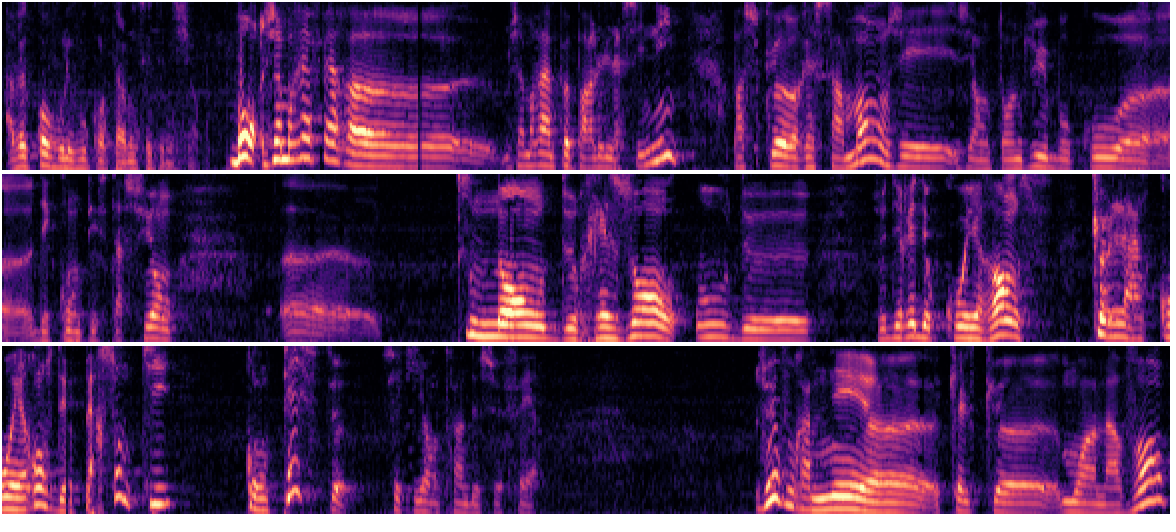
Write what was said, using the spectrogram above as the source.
Avec quoi voulez-vous qu'on termine cette émission? Bon, j'aimerais faire, euh, j'aimerais un peu parler de la CENI, parce que récemment, j'ai entendu beaucoup euh, des contestations euh, qui n'ont de raison ou de, je dirais, de cohérence que l'incohérence des personnes qui contestent ce qui est en train de se faire. Je vais vous ramener euh, quelques mois en avant.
